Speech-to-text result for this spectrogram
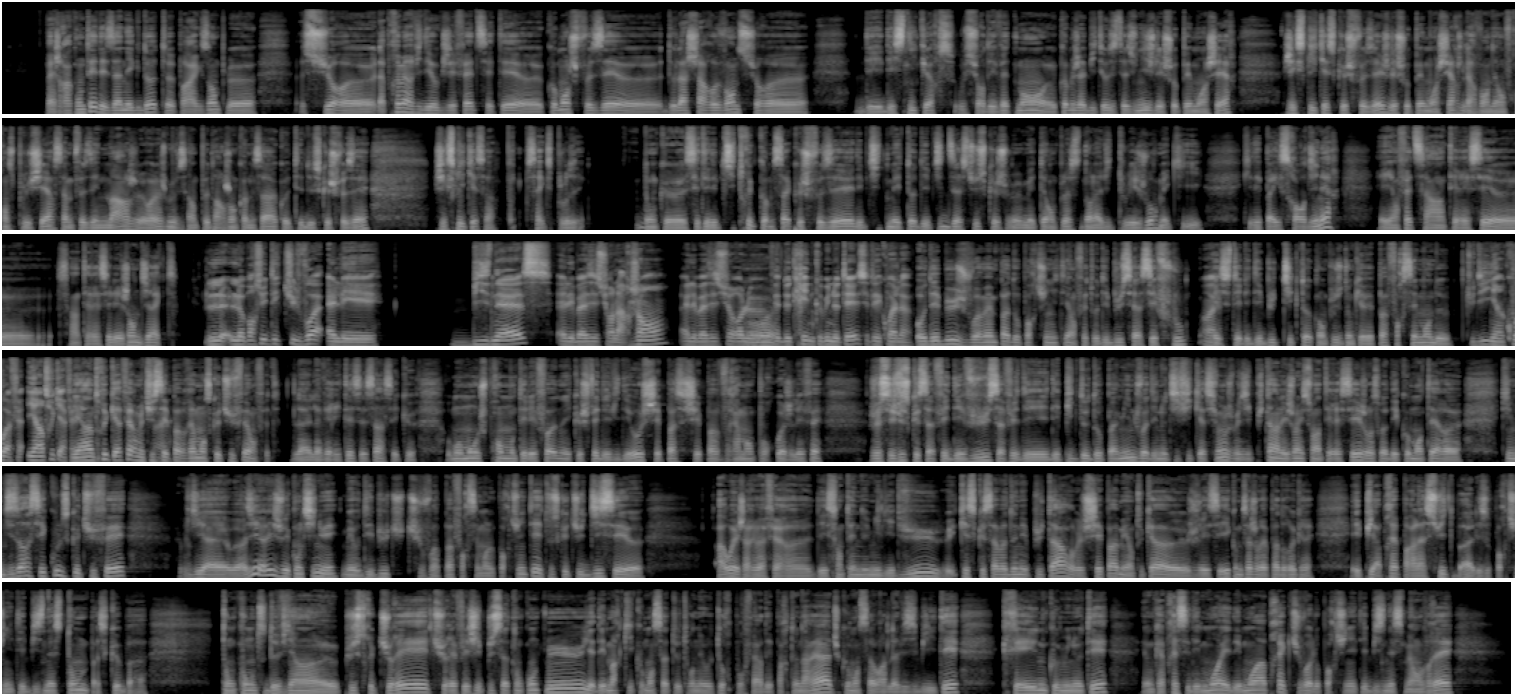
Bah, je racontais des anecdotes, euh, par exemple, euh, sur euh, la première vidéo que j'ai faite, c'était comment je faisais de l'achat-revente sur des, sneakers ou sur des vêtements. comme j'habitais aux États-Unis, je les chopais moins cher. J'expliquais ce que je faisais, je les chopais moins cher, je les revendais en France plus cher, ça me faisait une marge. Voilà, je me faisais un peu d'argent comme ça à côté de ce que je faisais. J'expliquais ça, ça a explosé. Donc euh, c'était des petits trucs comme ça que je faisais, des petites méthodes, des petites astuces que je mettais en place dans la vie de tous les jours, mais qui qui n'étaient pas extraordinaires. Et en fait, ça a intéressé euh, ça a intéressé les gens direct. L'opportunité que tu le vois, elle est business, elle est basée sur l'argent, elle est basée sur le fait de créer une communauté. C'était quoi là? Au début, je vois même pas d'opportunité. En fait, au début, c'est assez flou. Et c'était les débuts de TikTok en plus, donc il y avait pas forcément de. Tu dis, il y a un coup à faire, il y a un truc à faire. Il y a un truc à faire, mais tu sais pas vraiment ce que tu fais en fait. La, la vérité, c'est ça, c'est que au moment où je prends mon téléphone et que je fais des vidéos, je sais pas, je sais pas vraiment pourquoi je les fais. Je sais juste que ça fait des vues, ça fait des, des pics de dopamine, je vois des notifications, je me dis putain, les gens ils sont intéressés, je reçois des commentaires euh, qui me disent oh c'est cool ce que tu fais. Je me dis, euh, vas-y, allez, je vais continuer. Mais au début, tu, tu vois pas forcément l'opportunité. Tout ce que tu te dis, c'est, euh, ah ouais, j'arrive à faire euh, des centaines de milliers de vues. Qu'est-ce que ça va donner plus tard? Je sais pas, mais en tout cas, je vais essayer. Comme ça, j'aurai pas de regrets. Et puis après, par la suite, bah, les opportunités business tombent parce que bah ton compte devient plus structuré, tu réfléchis plus à ton contenu, il y a des marques qui commencent à te tourner autour pour faire des partenariats, tu commences à avoir de la visibilité, créer une communauté. Et donc après, c'est des mois et des mois après que tu vois l'opportunité business. Mais en vrai,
